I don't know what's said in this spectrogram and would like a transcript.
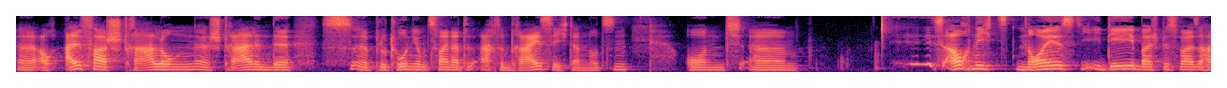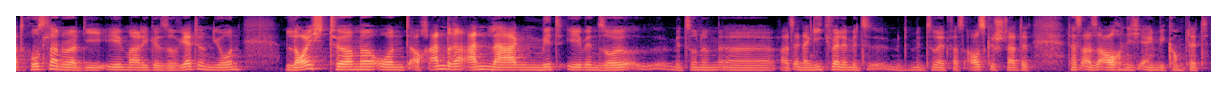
äh, auch Alpha-Strahlung äh, strahlende äh, Plutonium 238 dann nutzen. Und ähm, ist auch nichts Neues. Die Idee beispielsweise hat Russland oder die ehemalige Sowjetunion Leuchttürme und auch andere Anlagen mit eben so, mit so einem, äh, als Energiequelle mit, mit, mit, so etwas ausgestattet. Das also auch nicht irgendwie komplett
